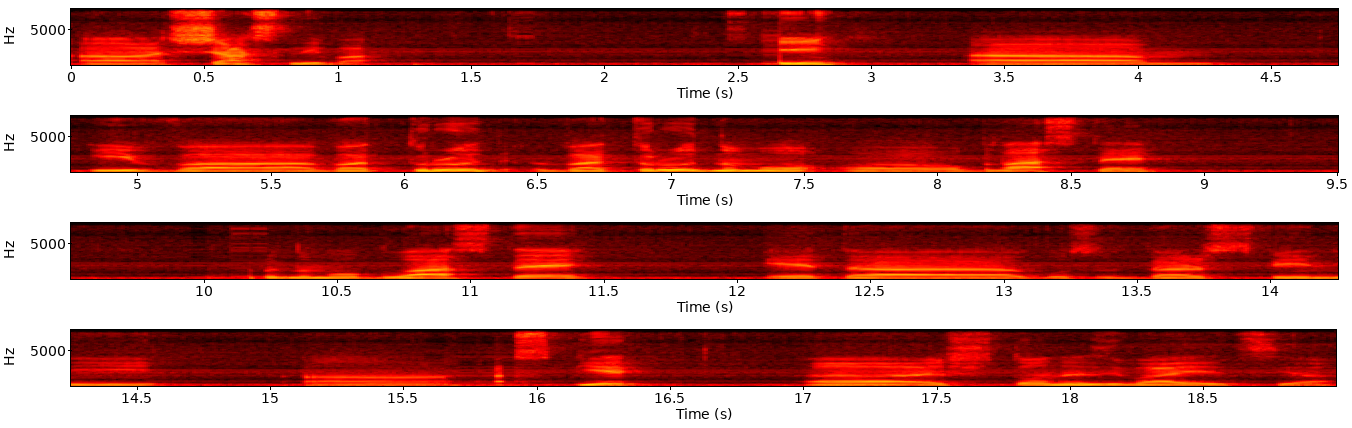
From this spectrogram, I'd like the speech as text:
а, счастливо. И, и в, в, труд, в трудном области, в трудном области это государственный аспект, что называется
